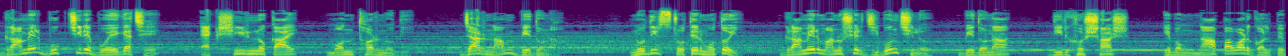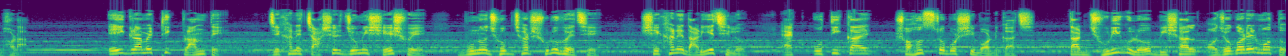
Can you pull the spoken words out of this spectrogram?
গ্রামের বুক চিরে বয়ে গেছে এক শীর্ণকায় মন্থর নদী, যার নাম বেদনা। নদীর স্রোতের মতোই গ্রামের মানুষের জীবন ছিল বেদনা দীর্ঘশ্বাস এবং না পাওয়ার গল্পে ভরা। এই গ্রামের ঠিক প্রান্তে, যেখানে চাষের জমি শেষ হয়ে বুনো ঝোপঝাড় শুরু হয়েছে, সেখানে দাঁড়িয়েছিল এক অতিকায় সহস্রবর্ষী বটগাছ। তার ঝুড়িগুলো বিশাল অজগরের মতো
